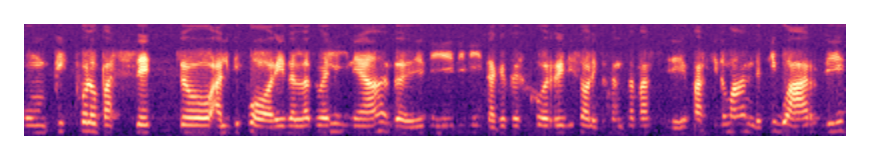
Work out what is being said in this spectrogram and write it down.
un piccolo passetto al di fuori della tua linea di, di vita che percorri di solito senza farti, farti domande, ti guardi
